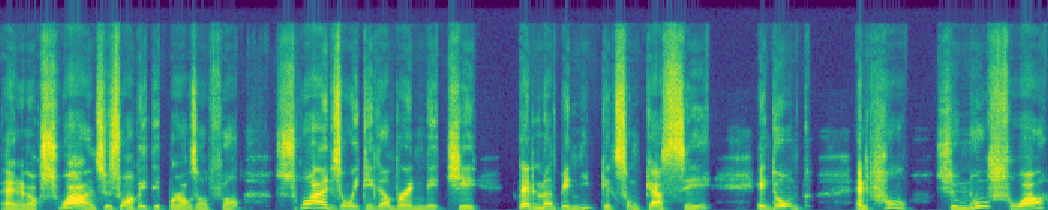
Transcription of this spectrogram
alors soit elles se sont arrêtées pour leurs enfants, soit elles ont été dans un métier tellement pénible qu'elles sont cassées et donc elles font ce non-choix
